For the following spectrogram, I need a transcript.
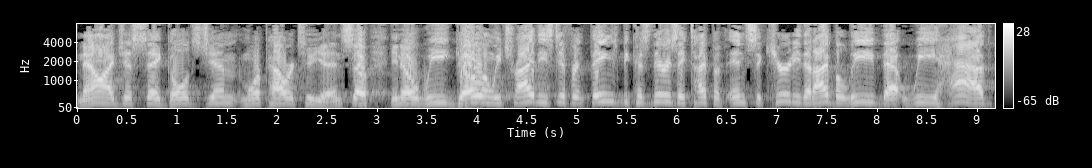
now I just say, Gold's Gym, more power to you. And so, you know, we go and we try these different things because there is a type of insecurity that I believe that we have,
